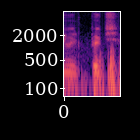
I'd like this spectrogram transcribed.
doing, pooch.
